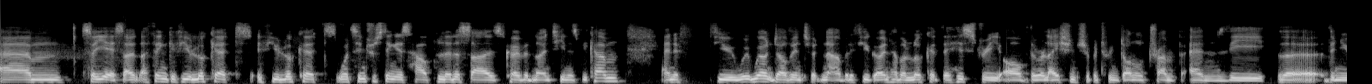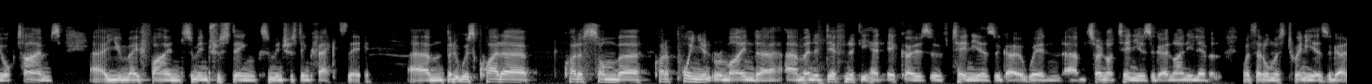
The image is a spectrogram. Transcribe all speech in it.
Um, so yes, I, I, think if you look at if you look at what's interesting is how politicized COVID nineteen has become, and if you we won't delve into it now, but if you go and have a look at the history of the relationship between Donald Trump and the the, the New York Times, uh, you may find some interesting some interesting facts there. Um, but it was quite a quite a somber, quite a poignant reminder, um, and it definitely had echoes of 10 years ago when, um, sorry, not 10 years ago, 9/11. What's that? Almost 20 years ago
